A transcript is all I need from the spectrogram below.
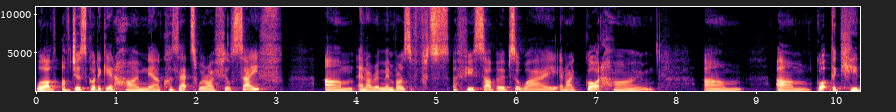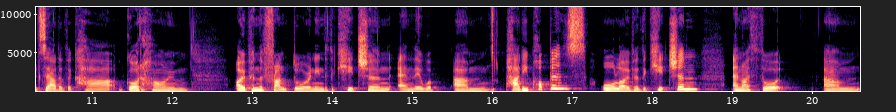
Well, I've, I've just got to get home now because that's where I feel safe. Um, and I remember I was a few suburbs away, and I got home, um, um, got the kids out of the car, got home, opened the front door and into the kitchen, and there were um, party poppers all over the kitchen. And I thought, um,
